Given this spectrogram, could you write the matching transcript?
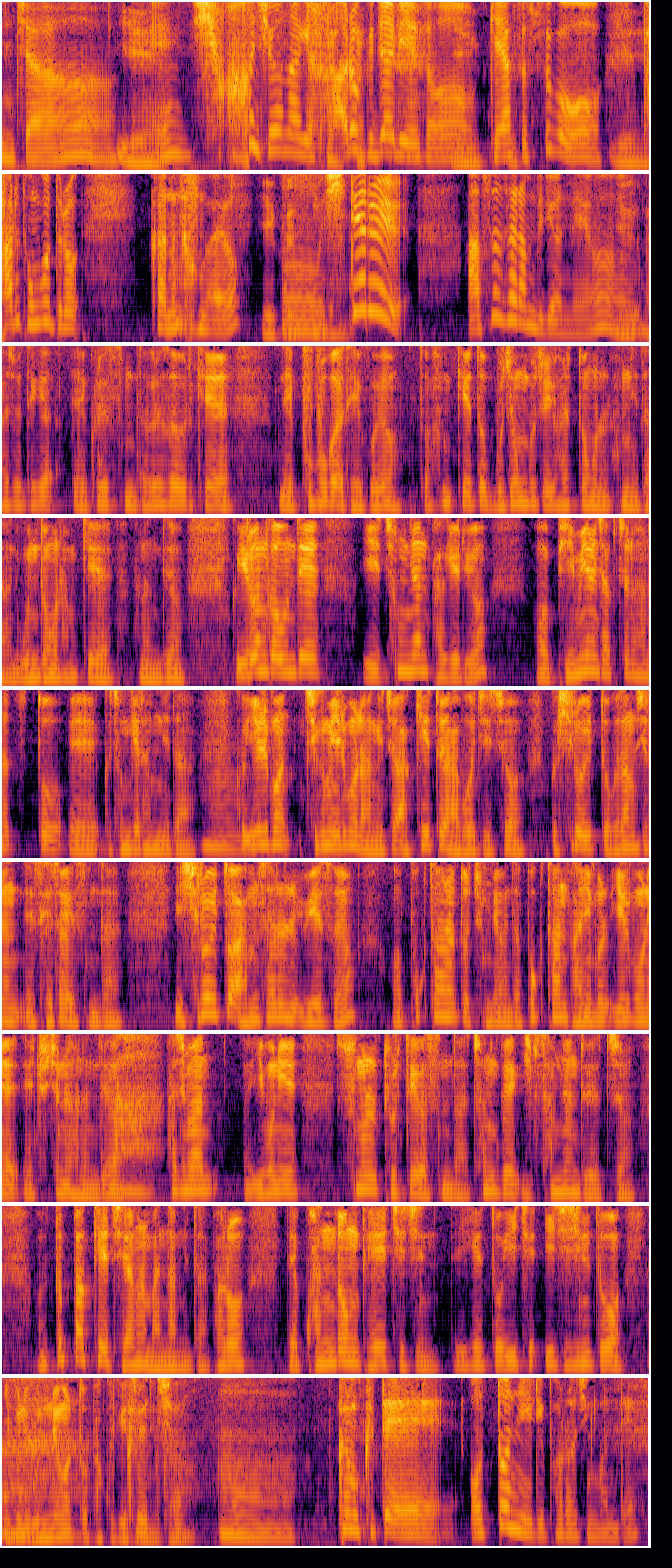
진짜. 예. 시원시원하게 바로 그 자리에서 예, 계약서 쓰고 예. 바로 동거 들어가는 건가요? 예, 그렇습니다. 어, 시대를 앞선 사람들이었네요. 예, 아주 되게 예, 그렇습니다. 그래서 이렇게 네, 부부가 되고요. 또 함께 또 무정부주의 활동을 합니다. 운동을 함께 하는데요. 그 이런 가운데 이 청년 박열이요. 어, 비밀 작전 하나 또 예, 그 전개를 합니다. 그 일본 지금 일본 왕이죠. 아키히토의 아버지죠. 그 시로이토 그 당시는 네, 세자였습니다. 이 시로이토 암살을 위해서요. 어, 폭탄을 또 준비합니다. 폭탄 반입을 일본에 예, 추진을 하는데요. 아. 하지만 이분이 22대였습니다. 1923년도였죠. 어, 뜻밖의 재앙을 만납니다. 바로 네, 관동 대지진. 이게 또이 지진이 또 이분의 운명을 또 바꾸게 됩니다. 그렇죠. 어. 그럼 그때 어떤 일이 벌어진 건데?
